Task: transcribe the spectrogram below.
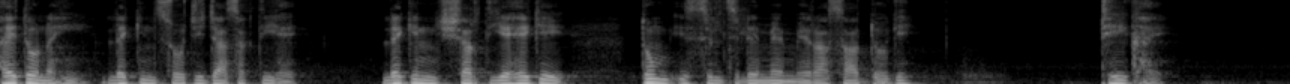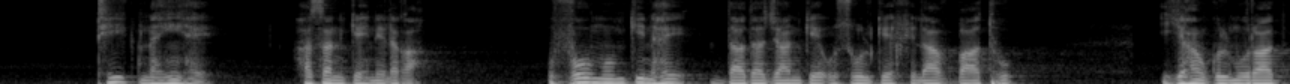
है तो नहीं, लेकिन सोची जा सकती है। लेकिन शर्त यह है कि तुम इस सिलसिले में मेरा साथ दोगे? ठीक है। ठीक नहीं है, हसन कहने लगा। वो मुमकिन है दादा जान के उसूल के ख़िलाफ़ बात हो। यहाँ गुलमुराद,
